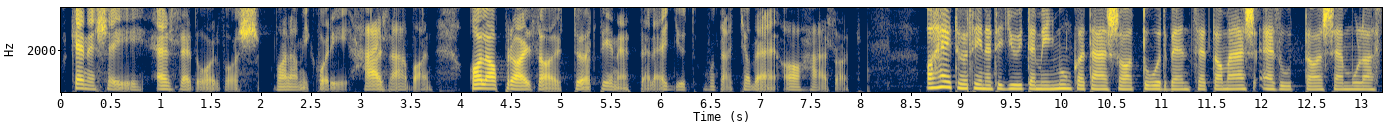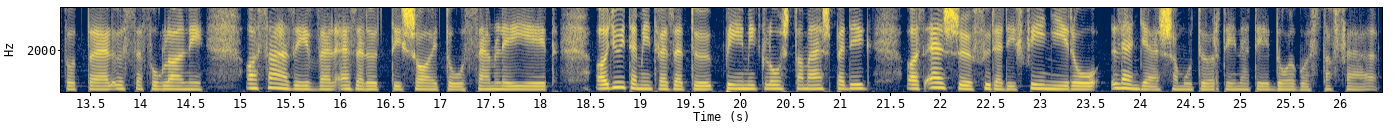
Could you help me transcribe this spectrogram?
a kenesei ezredorvos valamikori házában alaprajzal, történettel együtt mutatja be a házat. A helytörténeti gyűjtemény munkatársa Tóth Bence Tamás ezúttal sem mulasztotta el összefoglalni a száz évvel ezelőtti sajtó szemléjét. A gyűjteményt vezető P. Miklós Tamás pedig az első füredi fényíró lengyel samu történetét dolgozta fel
